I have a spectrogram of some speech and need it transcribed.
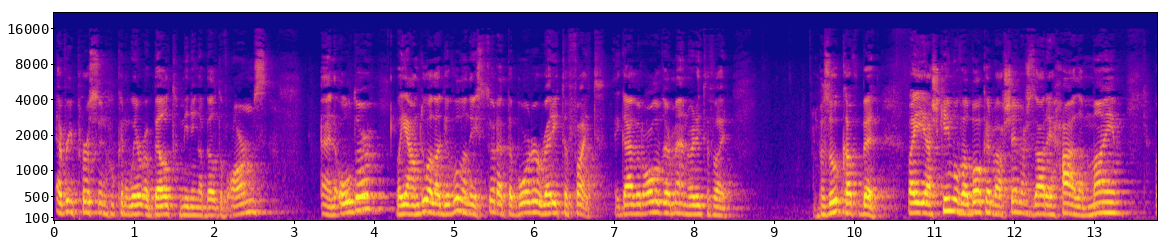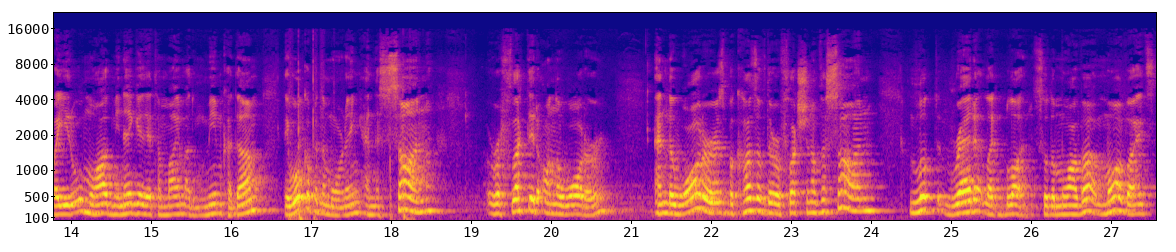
every person who can wear a belt, meaning a belt of arms, and older. V'yamdu ala gevul, and they stood at the border ready to fight. They gathered all of their men ready to fight. Pasuk kaf bet. V'yashkimu v'boker v'ashemesh zareha al hamayim. ויראו מועד מנגד את המים אדומים קדם. They woke up in the morning and the sun reflected on the water And the waters, because of the reflection of the sun, looked red like blood. So the Moab- Moabites,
